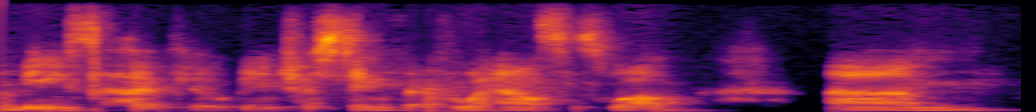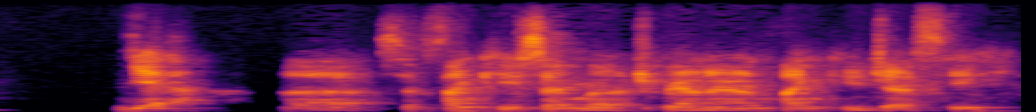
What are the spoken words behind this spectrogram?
for me, so hopefully it'll be interesting for everyone else as well. Um, yeah, so thank you so much, Brianna, and thank you, Jesse.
